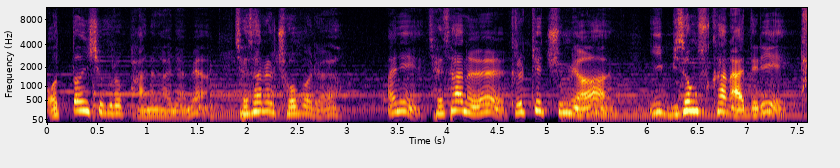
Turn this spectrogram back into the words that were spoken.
어떤 식으로 반응하냐면 재산을 줘버려요. 아니 재산을 그렇게 주면 이 미성숙한 아들이 다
